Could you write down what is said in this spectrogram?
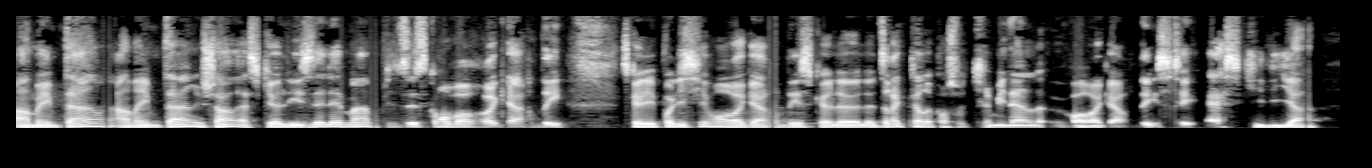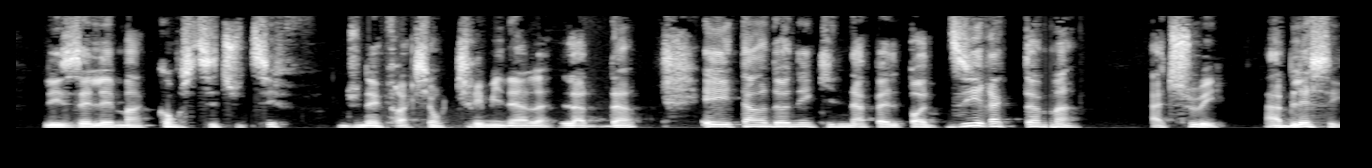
en même temps, en même temps, Richard, est-ce que les éléments, puis ce qu'on va regarder, ce que les policiers vont regarder, ce que le, directeur de poursuite criminelle va regarder, c'est est-ce qu'il y a les éléments constitutifs d'une infraction criminelle là-dedans? Et étant donné qu'il n'appelle pas directement à tuer, à blesser,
